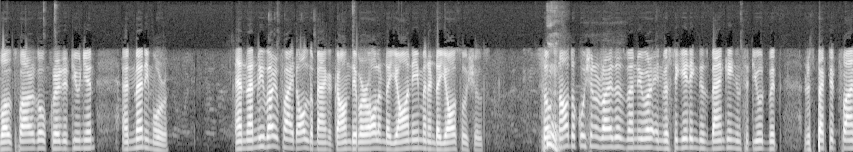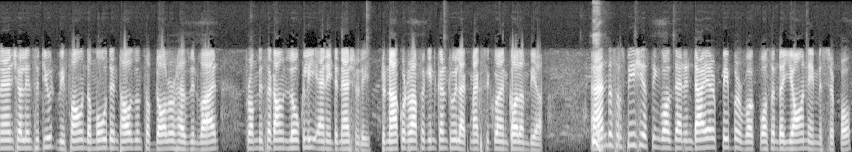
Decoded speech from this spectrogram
Wells Fargo, Credit Union, and many more. And when we verified all the bank accounts, they were all under your name and under your socials. So Hmm. now the question arises when we were investigating this banking institute with respected financial institute, we found the more than thousands of dollars has been wired from this account locally and internationally to narco trafficking country like Mexico and Colombia. And the suspicious thing was that entire paperwork was under your name, Mr. Poe.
